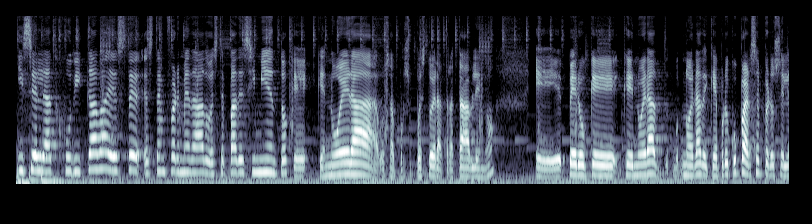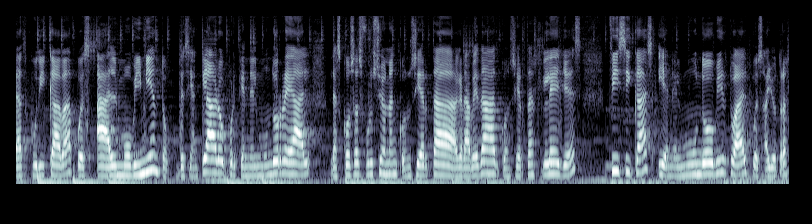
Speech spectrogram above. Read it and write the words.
y se le adjudicaba este, esta enfermedad o este padecimiento que, que no era, o sea, por supuesto era tratable, ¿no? Eh, pero que, que, no, era, no era de qué preocuparse, pero se le adjudicaba pues al movimiento. Decían, claro, porque en el mundo real las cosas funcionan con cierta gravedad, con ciertas leyes físicas y en el mundo virtual pues hay otras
